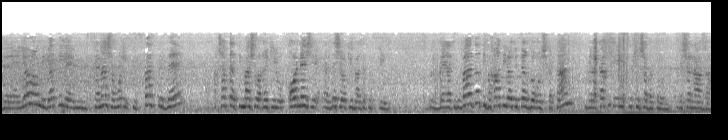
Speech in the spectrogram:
והיום הגעתי למסקנה שאמרו לי, פספסת את זה, עכשיו תעשי משהו אחר, כאילו עונש על זה שלא קיבלת תפקיד. ולתגובה הזאת בחרתי להיות יותר בראש קטן, ולקחתי סוג של שבתון בשנה הבאה.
